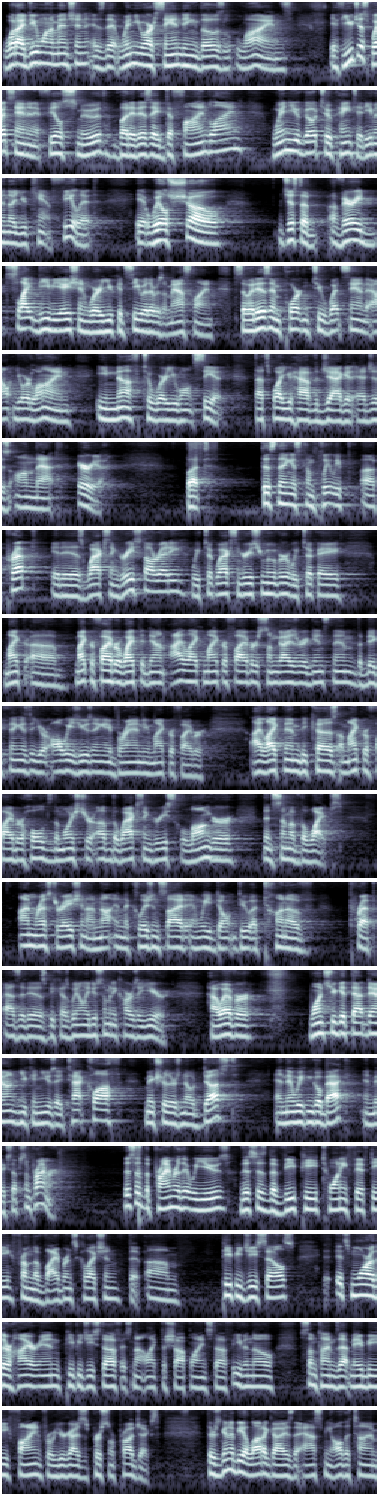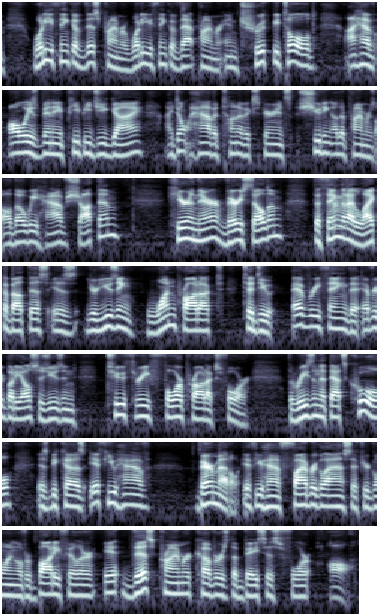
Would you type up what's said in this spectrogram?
What I do want to mention is that when you are sanding those lines, if you just wet sand and it feels smooth, but it is a defined line, when you go to paint it, even though you can't feel it, it will show just a, a, very slight deviation where you could see where there was a mask line. So it is important to wet sand out your line enough to where you won't see it. That's why you have the jagged edges on that area. But this thing is completely uh, prepped. It is wax and greased already. We took wax and grease remover. We took a micro, uh, microfiber, wiped it down. I like microfibers. Some guys are against them. The big thing is that you're always using a brand new microfiber. I like them because a microfiber holds the moisture of the wax and grease longer than some of the wipes. I'm restoration, I'm not in the collision side, and we don't do a ton of prep as it is because we only do so many cars a year. However, once you get that down, you can use a tack cloth, make sure there's no dust, and then we can go back and mix up some primer. This is the primer that we use. This is the VP 2050 from the Vibrance collection that um, PPG sells. It's more of their higher end PPG stuff. It's not like the shop line stuff, even though sometimes that may be fine for your guys' personal projects. There's gonna be a lot of guys that ask me all the time, what do you think of this primer? What do you think of that primer? And truth be told, I have always been a PPG guy. I don't have a ton of experience shooting other primers, although we have shot them here and there, very seldom. The thing that I like about this is you're using one product to do everything that everybody else is using two, three, four products for. The reason that that's cool is because if you have bare metal, if you have fiberglass, if you're going over body filler, it, this primer covers the basis for all.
